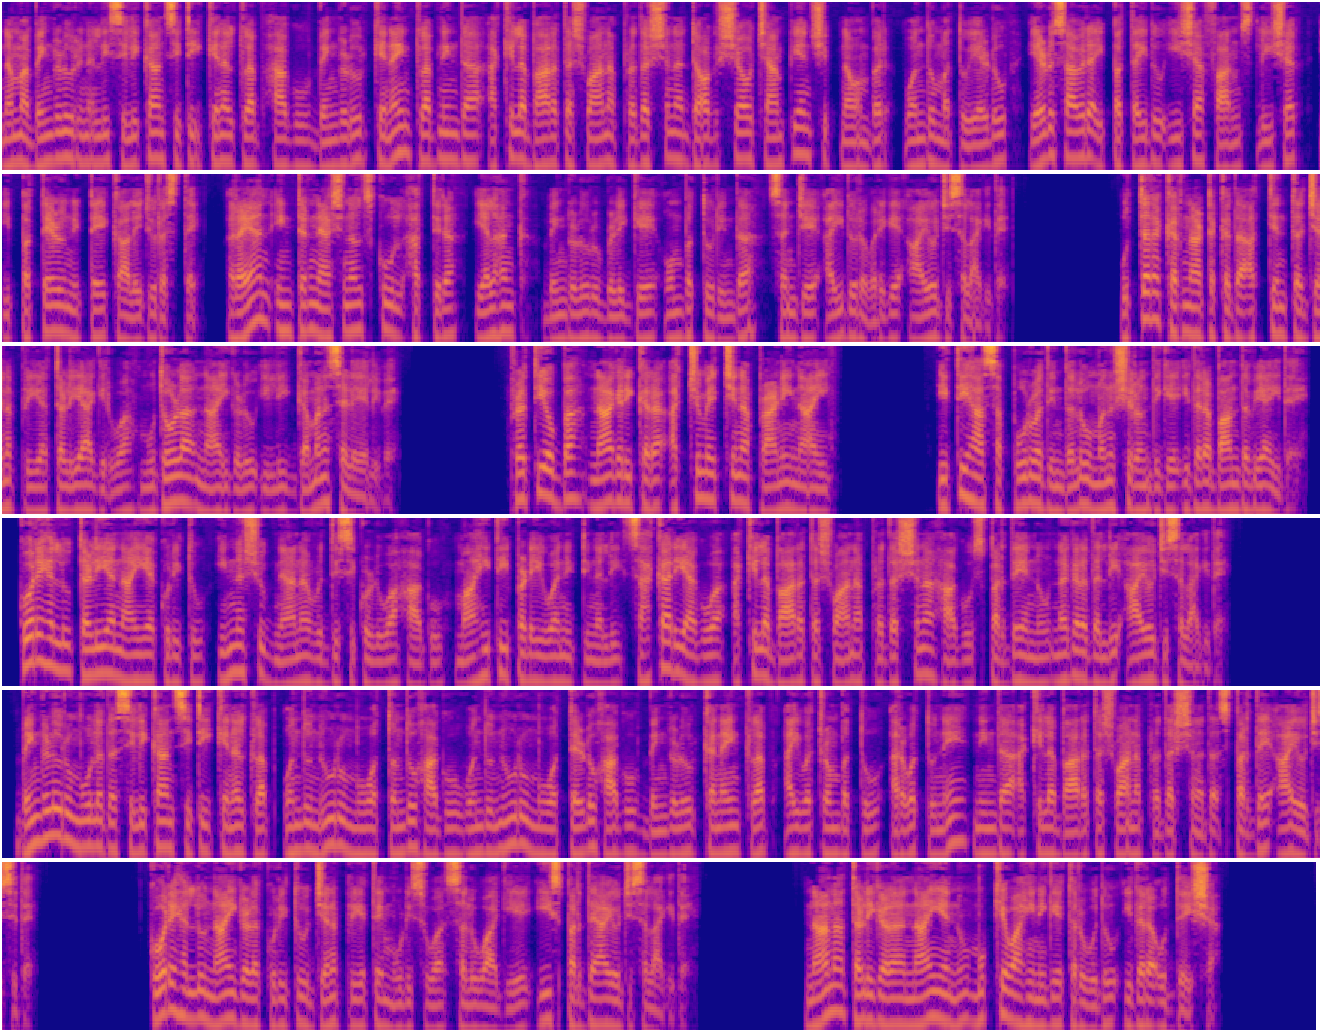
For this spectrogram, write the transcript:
ನಮ್ಮ ಬೆಂಗಳೂರಿನಲ್ಲಿ silicon city kennel club ಹಾಗೂ ಬೆಂಗಳೂರು ಕೆನೈನ್ ಕ್ಲಬ್ನಿಂದ ಅಖಿಲ ಭಾರತ ಶ್ವಾನ ಪ್ರದರ್ಶನ ಡಾಗ್ ಶೋ ಚಾಂಪಿಯನ್ಶಿಪ್ ನವೆಂಬರ್ ಒಂದು ಮತ್ತು ಎರಡು ಎರಡು ಸಾವಿರ ಇಪ್ಪತ್ತೈದು ಈಶಾ ಫಾರ್ಮ್ಸ್ ಲೀಶರ್, ಇಪ್ಪತ್ತೇಳು ನಿಟ್ಟೆ ಕಾಲೇಜು ರಸ್ತೆ. ರಯಾನ್ ಇಂಟರ್ನ್ಯಾಷನಲ್ ಸ್ಕೂಲ್ ಹತ್ತಿರ ಯಲಹಂಕ್, ಬೆಂಗಳೂರು ಬೆಳಿಗ್ಗೆ ಒಂಬತ್ತರಿಂದ ಸಂಜೆ ಐದರವರೆಗೆ ಆಯೋಜಿಸಲಾಗಿದೆ. ಉತ್ತರ ಕರ್ನಾಟಕದ ಅತ್ಯಂತ ಜನಪ್ರಿಯ ತಳಿಯಾಗಿರುವ ಮುಧೋಳ ನಾಯಿಗಳು ಇಲ್ಲಿ ಗಮನ ಸೆಳೆಯಲಿವೆ. ಪ್ರತಿಯೊಬ್ಬ ನಾಗರಿಕರ ಅಚ್ಚುಮೆಚ್ಚಿನ ಪ್ರಾಣಿ ನಾಯಿ ಇತಿಹಾಸ ಪೂರ್ವದಿಂದಲೂ ಮನುಷ್ಯರೊಂದಿಗೆ ಇದರ ಬಾಂಧವ್ಯ ಇದೆ. ಕೋರೆಹಲ್ಲು ತಳಿಯ ನಾಯಿಯ ಕುರಿತು ಇನ್ನಷ್ಟು ಜ್ಞಾನ ವೃದ್ಧಿಸಿಕೊಳ್ಳುವ ಹಾಗೂ ಮಾಹಿತಿ ಪಡೆಯುವ ನಿಟ್ಟಿನಲ್ಲಿ ಸಹಕಾರಿಯಾಗುವ ಅಖಿಲ ಭಾರತ ಶ್ವಾನ ಪ್ರದರ್ಶನ ಹಾಗೂ ಸ್ಪರ್ಧೆಯನ್ನು ನಗರದಲ್ಲಿ ಆಯೋಜಿಸಲಾಗಿದೆ. ಬೆಂಗಳೂರು ಮೂಲದ ಸಿಲಿಕಾನ್ ಸಿಟಿ ಕೆನಲ್ ಕ್ಲಬ್ ಒಂದು ನೂರು ಮೂವತ್ತೊಂದು ಹಾಗೂ ಒಂದು ನೂರು ಮೂವತ್ತೆರಡು ಹಾಗೂ ಬೆಂಗಳೂರು ಕನೈನ್ ಕ್ಲಬ್ ಐವತ್ತೊಂಬತ್ತು ಅರವತ್ತನೇ ನಿಂದ ಅಖಿಲ ಭಾರತ ಶ್ವಾನ ಪ್ರದರ್ಶನದ ಸ್ಪರ್ಧೆ ಆಯೋಜಿಸಿದೆ. ಕೋರೆಹಲ್ಲು ನಾಯಿಗಳ ಕುರಿತು ಜನಪ್ರಿಯತೆ ಮೂಡಿಸುವ ಸಲುವಾಗಿಯೇ ಈ ಸ್ಪರ್ಧೆ ಆಯೋಜಿಸಲಾಗಿದೆ. ನಾನಾ ತಳಿಗಳ ನಾಯಿಯನ್ನು ಮುಖ್ಯವಾಹಿನಿಗೆ ತರುವುದು ಇದರ ಉದ್ದೇಶ.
